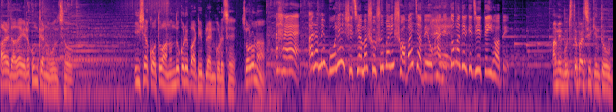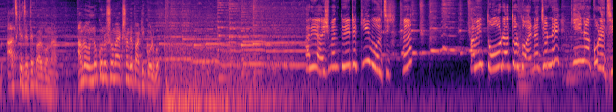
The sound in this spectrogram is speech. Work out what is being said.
আরে দাদা এরকম কেন বলছো? ঈশা কত আনন্দ করে পার্টির প্ল্যান করেছে। চলো না। হ্যাঁ আর আমি বলে এসেছি আমার শ্বশুরবাড়ির সবাই যাবে ওখানে। তোমাদেরকে যেতেই হবে। আমি বুঝতে পারছি কিন্তু আজকে যেতে পারব না। আমরা অন্য কোনো সময় একসঙ্গে পার্টি করব? আরে আয়ুষ্মান তুই এটা কি বলছিস হ্যাঁ? আমি তোর আর তোর গয়নার জন্য কি না করেছি?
